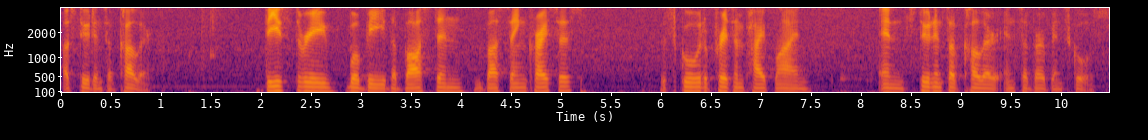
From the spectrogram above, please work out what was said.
of students of color. These three will be the Boston busing crisis, the school to prison pipeline, and students of color in suburban schools.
